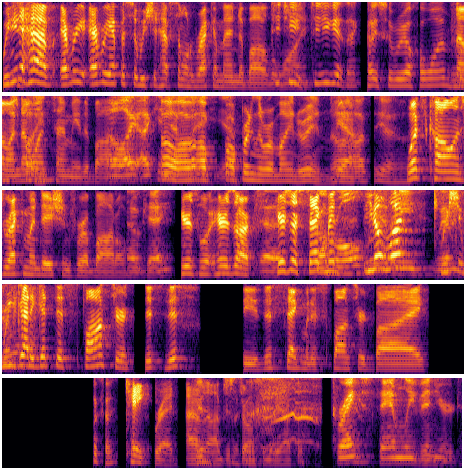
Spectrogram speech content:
we need to have every every episode we should have someone recommend a bottle Did of you wine did you get that case of Rioja wine? From no Spain? no one sent me the bottle Oh, I, I can Oh, I'll, yeah. I'll bring the remainder in. Oh, Yeah. I- yeah. what's Colin's recommendation for a bottle Okay. Here's what. Here's our. Uh, here's our segment. roll. You know what? any- we we should. We got to get this sponsored. This this these this segment is sponsored by Okay. Cakebread. I don't Yeah, know. I'm just okay. throwing somebody out there. Frank's Family Vineyard.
